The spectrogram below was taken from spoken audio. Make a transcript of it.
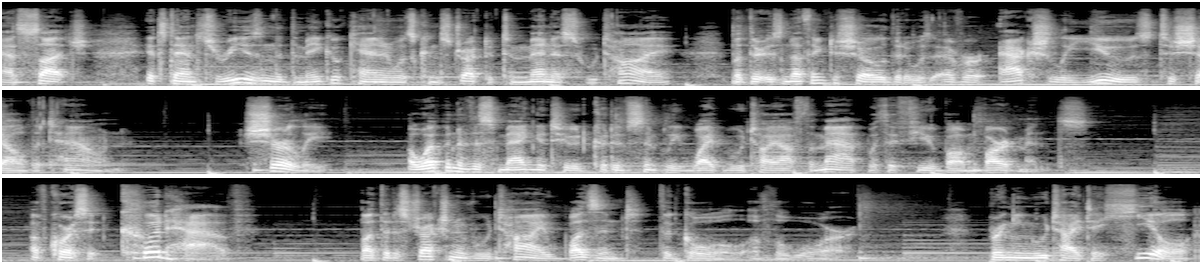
As such, it stands to reason that the Mako cannon was constructed to menace Wutai, but there is nothing to show that it was ever actually used to shell the town. Surely, a weapon of this magnitude could have simply wiped Wutai off the map with a few bombardments. Of course, it could have, but the destruction of Wutai wasn't the goal of the war. Bringing Wutai to heel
